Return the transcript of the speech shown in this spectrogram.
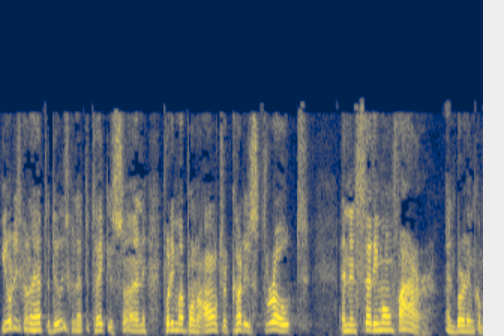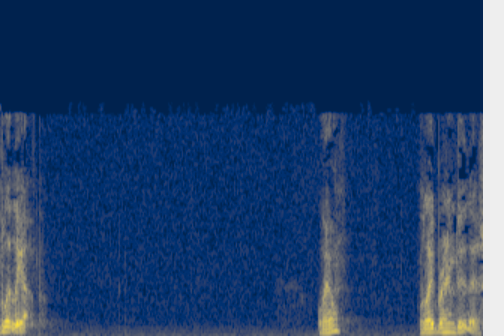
You know what he's going to have to do? He's going to have to take his son, put him up on an altar, cut his throat, and then set him on fire and burn him completely up. Well, will Abraham do this?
